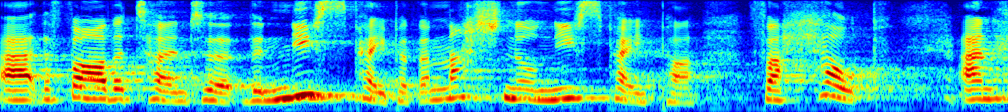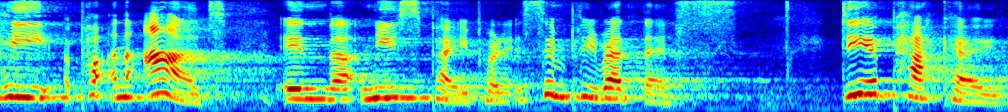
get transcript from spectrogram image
uh, the father turned to the newspaper, the national newspaper, for help. And he put an ad in that newspaper, and it simply read this Dear Paco,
